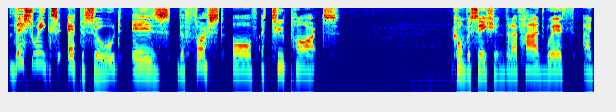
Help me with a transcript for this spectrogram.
this week's episode is the first of a two part conversation that I've had with a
